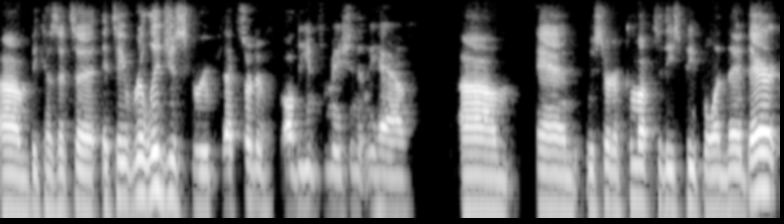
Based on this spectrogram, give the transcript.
um, because it's a it's a religious group. That's sort of all the information that we have. Um, and we sort of come up to these people, and they're they're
